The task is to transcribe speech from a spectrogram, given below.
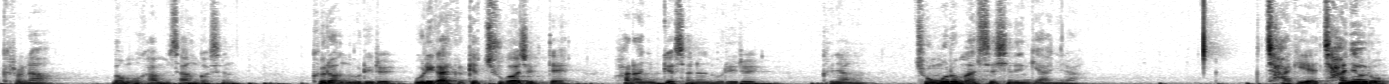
그러나 너무 감사한 것은 그런 우리를 우리가 그렇게 죽어질 때 하나님께서는 우리를 그냥 종으로만 쓰시는 게 아니라 자기의 자녀로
